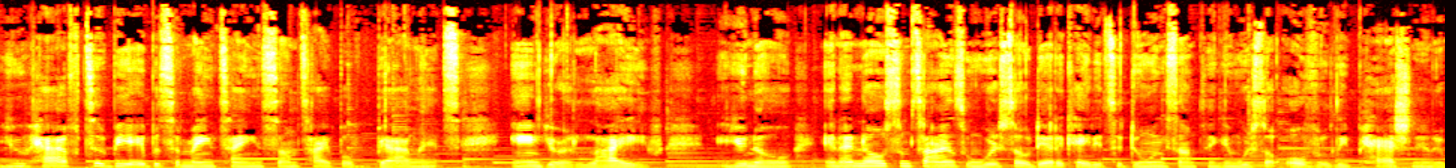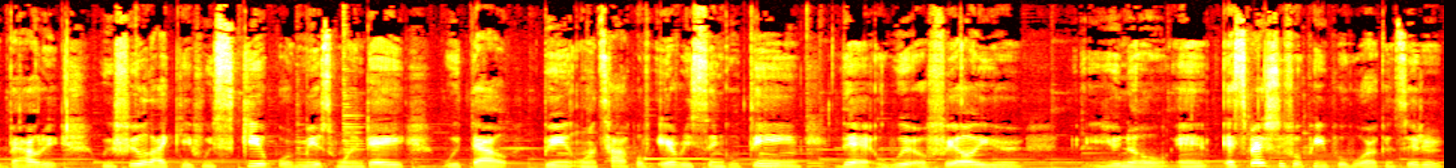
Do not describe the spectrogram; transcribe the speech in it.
You have to be able to maintain some type of balance in your life you know? And i know sometimes when we're so dedicated to doing something and we're so overly passionate about it we feel like if we skip or miss one day without being on top of every single thing that we're a failure you know? And especially for people who are considered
